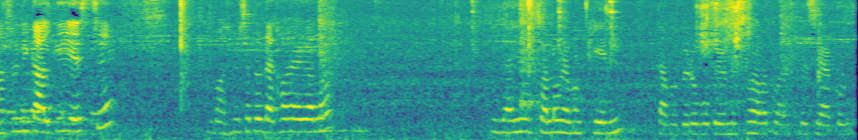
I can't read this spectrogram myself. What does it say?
মাসুনি কালকেই এসছে। মাসুনির সাথে দেখা হয়ে গেল। যাই হোক, চলো এখন খেয়ে নিই। তারপর বেরোবো, বেরোনোর সময় আবার তোমার সাথে শেয়ার করব।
